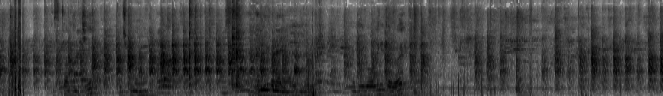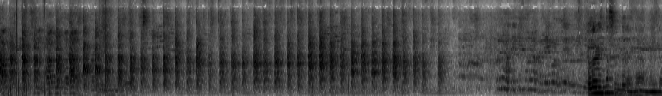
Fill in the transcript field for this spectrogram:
इसका नीचे कुछ भी नहीं है। अभी रोलिंग कर रहा है। कलर इतना सुंदर है ना मैदा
